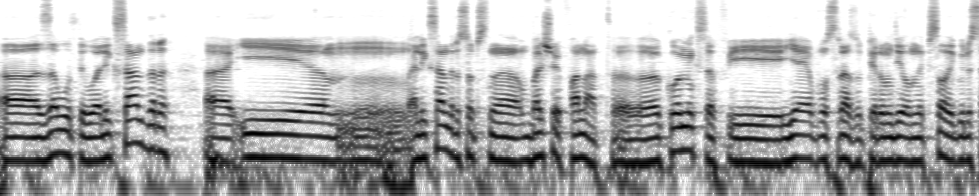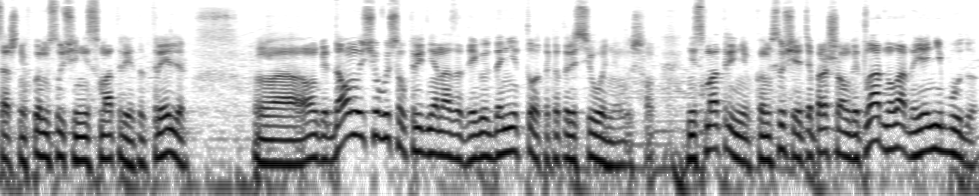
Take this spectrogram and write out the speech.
Зовут его Александр. И Александр, собственно, большой фанат комиксов, и я ему сразу первым делом написал, я говорю, Саш, ни в коем случае не смотри этот трейлер, он говорит, да он еще вышел три дня назад. Я говорю, да не тот, а который сегодня вышел. Не смотри ни в коем случае, я тебя прошу. Он говорит, ладно, ладно, я не буду.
